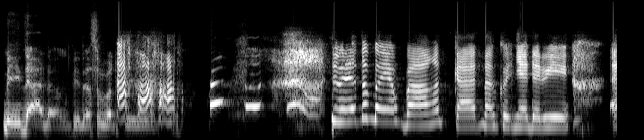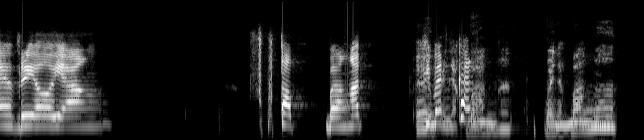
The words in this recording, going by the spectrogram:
Tidak dong, tidak seperti itu. Sebenarnya tuh banyak banget kan lagunya dari Avril yang top banget. Eh, Cuman banyak kan- banget, banyak Hmm. banget.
